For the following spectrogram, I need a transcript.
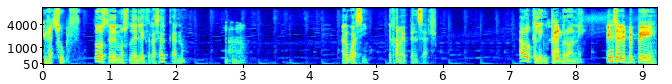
y la subes. Todos tenemos una Electra cerca, ¿no? Algo así. Déjame pensar. Algo que le encabrone. Piénsale, Pepe.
